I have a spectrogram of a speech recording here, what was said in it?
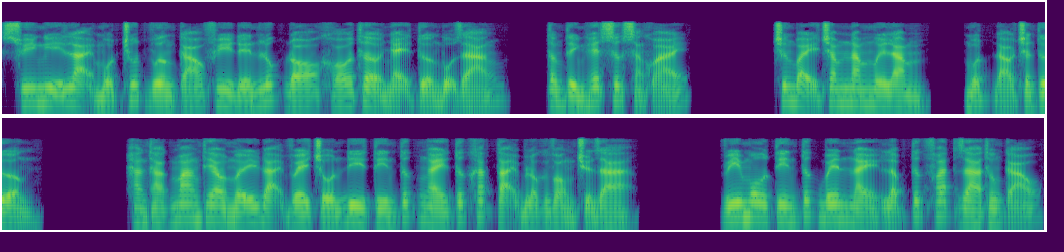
suy nghĩ lại một chút Vương Cáo Phi đến lúc đó khó thở nhảy tường bộ dáng, tâm tình hết sức sảng khoái. Chương 755, một đào chân tường. Hàn Thạc mang theo mấy đại vây trốn đi tin tức ngay tức khắc tại blog vòng truyền ra. Vi mô tin tức bên này lập tức phát ra thông cáo,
